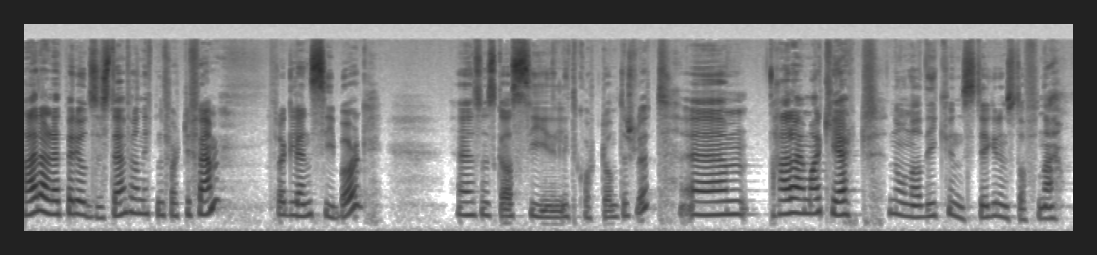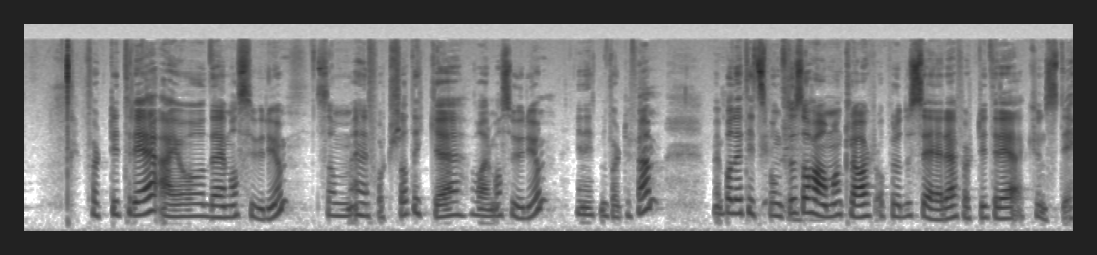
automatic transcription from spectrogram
Her er det et periodesystem fra 1945 fra Glenn Seaborg, eh, som jeg skal si litt kort om til slutt. Eh, her har jeg markert noen av de kunstige grunnstoffene. 43 er jo det masurium som fortsatt ikke var masurium i 1945. Men på det tidspunktet så har man klart å produsere 43 kunstig.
